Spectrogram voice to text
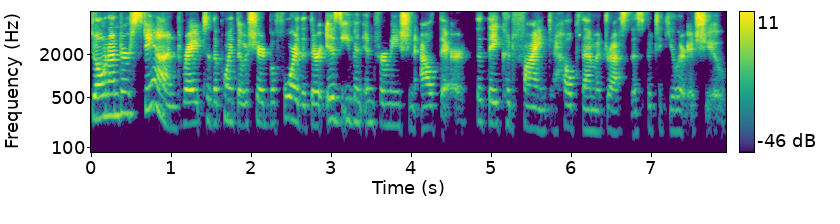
don't understand, right, to the point that was shared before, that there is even information out there that they could find to help them address this particular issue.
